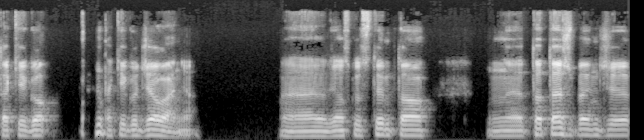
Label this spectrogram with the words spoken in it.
takiego, takiego działania. E, w związku z tym to, to też będzie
